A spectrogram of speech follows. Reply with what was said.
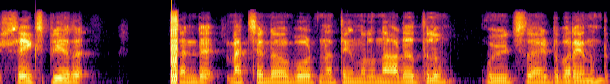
ഷേക്സ്പിയർ തന്റെ മച്ചഡ് അബൌട്ട് നത്തിങ് എന്നുള്ള നാടകത്തിലും ഉപയോഗിച്ചതായിട്ട് പറയുന്നുണ്ട്.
